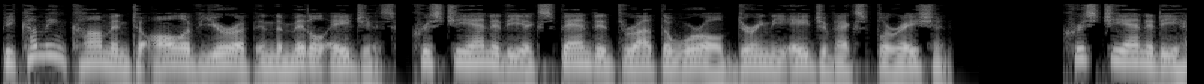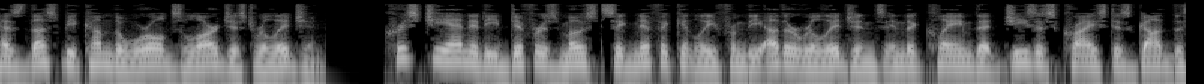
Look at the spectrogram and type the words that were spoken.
Becoming common to all of Europe in the Middle Ages, Christianity expanded throughout the world during the Age of Exploration. Christianity has thus become the world's largest religion. Christianity differs most significantly from the other religions in the claim that Jesus Christ is God the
